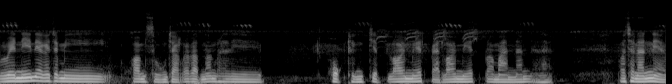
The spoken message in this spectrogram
บริเวณนี้เนี่ยก็จะมีความสูงจากระดับน้ำทะเล6ถึง700 เมตร 800 เมตร ประมาณนั้นนะฮะเพราะฉะนั้นเนี่ย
